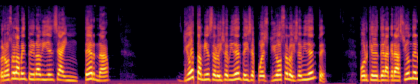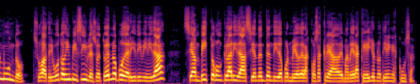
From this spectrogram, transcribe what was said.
Pero no solamente hay una evidencia interna, Dios también se lo hizo evidente. Dice, pues Dios se lo hizo evidente. Porque desde la creación del mundo, sus atributos invisibles, su eterno poder y divinidad se han visto con claridad, siendo entendidos por medio de las cosas creadas, de manera que ellos no tienen excusa.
